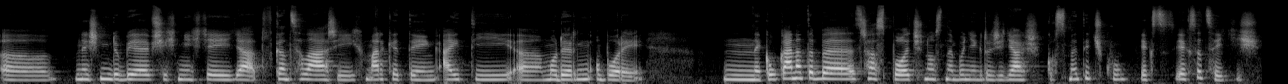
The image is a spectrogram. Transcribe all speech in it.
V dnešní době všichni chtějí dělat v kancelářích, marketing, IT, eh, moderní obory. Nekouká na tebe třeba společnost nebo někdo, že děláš kosmetičku? Jak, jak se cítíš?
